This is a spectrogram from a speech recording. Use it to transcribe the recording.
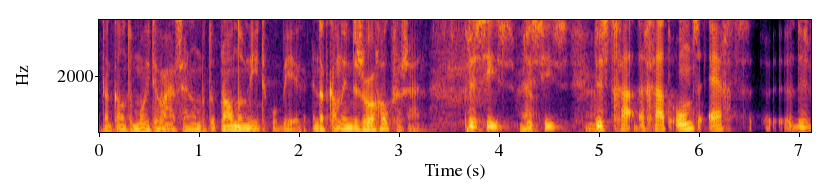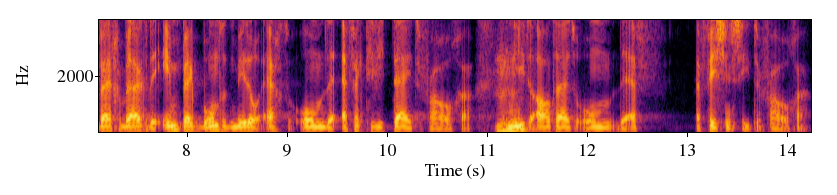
dan kan het de moeite waard zijn om het op een andere manier te proberen. En dat kan in de zorg ook zo zijn. Precies, precies. Dus het gaat, gaat, ons echt, dus wij gebruiken de impactbond, het middel echt om de effectiviteit te verhogen. En mhm. niet altijd om de efficiency te verhogen.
